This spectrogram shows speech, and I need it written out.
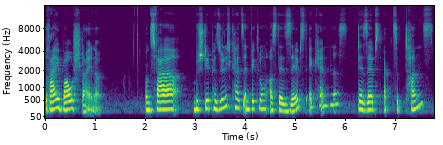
drei Bausteine. Und zwar besteht Persönlichkeitsentwicklung aus der Selbsterkenntnis, der Selbstakzeptanz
